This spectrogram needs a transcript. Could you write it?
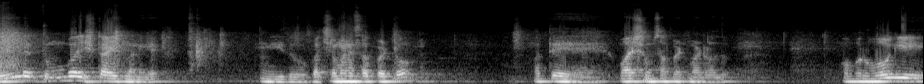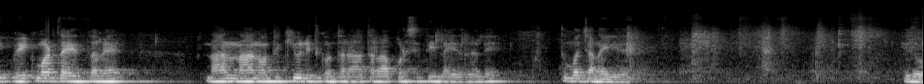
ಒಳ್ಳೆ ತುಂಬ ಇಷ್ಟ ಆಯಿತು ನನಗೆ. ಇದು ಬಚ್ಚಲು ಮನೆ ಸಪ್ರೇಟು ಮತ್ತು ವಾಶ್ರೂಮ್ ಸಪ್ರೇಟ್ ಮಾಡಿರೋದು. ಒಬ್ಬರು ಹೋಗಿ ವೆಯ್ಟ್ ಮಾಡ್ತಾ ಇರ್ತಾರೆ. ನಾನು ನಾನು ಅಂತ ಕ್ಯೂ ನಿಂತ್ಕೊತಾರೆ. ಆ ಥರ ಪರಿಸ್ಥಿತಿ ಇಲ್ಲ ಇದರಲ್ಲಿ. ತುಂಬ ಚೆನ್ನಾಗಿದೆ. ಇದು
